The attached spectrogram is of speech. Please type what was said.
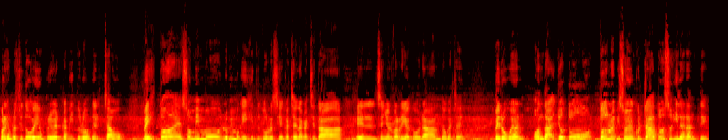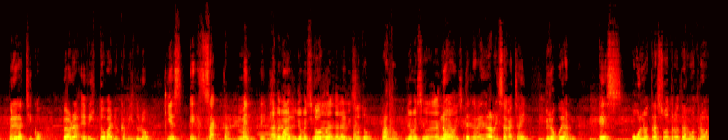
por ejemplo, si tú veis un primer capítulo del Chavo, veis todo eso mismo, lo mismo que dijiste tú recién, ¿cachai? La cachetada, el señor Barriga cobrando, ¿cachai? Pero weón, onda, yo todo, todos los episodios encontraba todo eso hilarante, pero era chico. Pero ahora he visto varios capítulos y es exactamente Ah, pero igual yo- yo me sigo todo cagando la el risa. puto rato. Yo me sigo cagando No, la risa. te cagué de la risa, ¿cachai? Pero, weón, es uno tras otro, tras otro,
